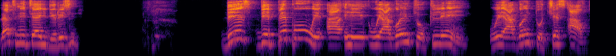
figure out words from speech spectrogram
Let me tell you the reason. These the people we are we are going to claim, we are going to chase out,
